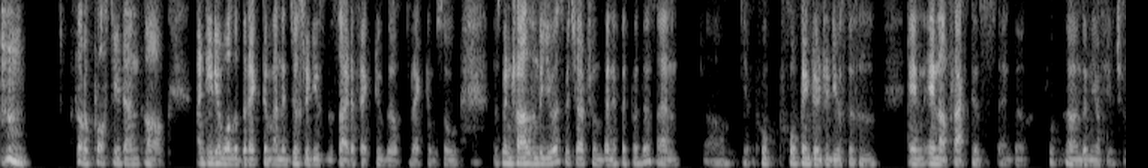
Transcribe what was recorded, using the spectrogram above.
sort of prostate and uh, anterior wall of the rectum, and it just reduces the side effect to the rectum. So there's been trials in the US which have shown benefit with this, and uh, yeah, hope, hoping to introduce this in, in, in our practice in the, uh, in the near future.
